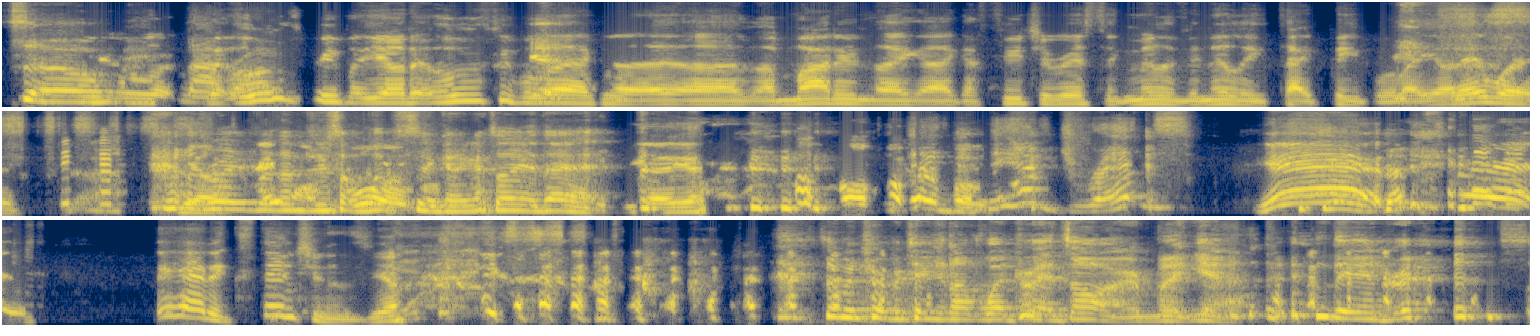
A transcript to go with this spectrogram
So Not the wrong. ooze people, yo, the ooze people Yeah. are like a, a, a modern, like like a futuristic Milli Vanilli type people. Like yo, they were, I was ready for them to do some lip Horrible. I can tell you that. yeah, yeah, horrible. They have dreads. Yeah, that's bad. They had extensions, yo. Some interpretation on what dreads are, but yeah, they had dreads.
